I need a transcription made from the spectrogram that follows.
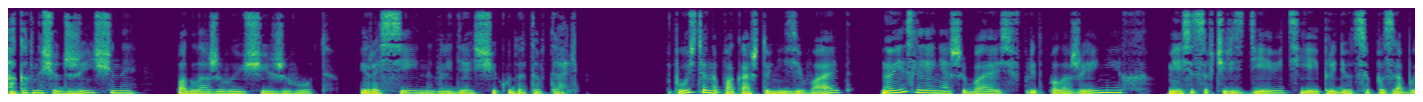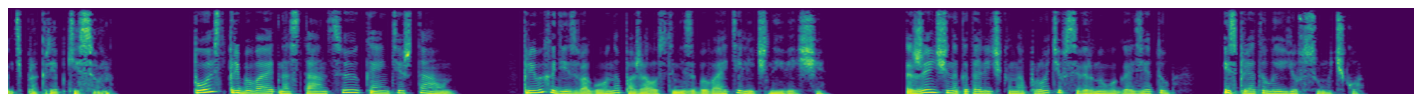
А как насчет женщины, поглаживающей живот и рассеянно глядящей куда-то вдаль? Пусть она пока что не зевает, но если я не ошибаюсь в предположениях, месяцев через девять ей придется позабыть про крепкий сон. Поезд прибывает на станцию Кентиштаун. При выходе из вагона, пожалуйста, не забывайте личные вещи. Женщина-католичка напротив свернула газету и спрятала ее в сумочку.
